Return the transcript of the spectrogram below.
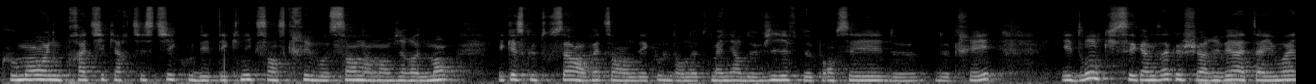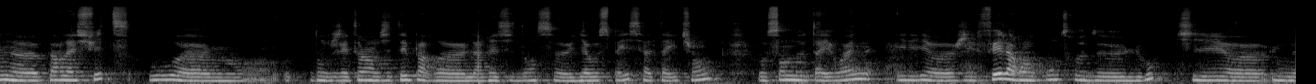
comment une pratique artistique ou des techniques s'inscrivent au sein d'un environnement et qu'est-ce que tout ça, en fait, ça en découle dans notre manière de vivre, de penser, de créer. Et donc, c'est comme ça que je suis arrivée à Taïwan euh, par la suite, où euh, donc j'ai été invitée par euh, la résidence Yao Space à Taichung, au centre de Taïwan, et j'ai fait la rencontre de Lou, qui est une,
